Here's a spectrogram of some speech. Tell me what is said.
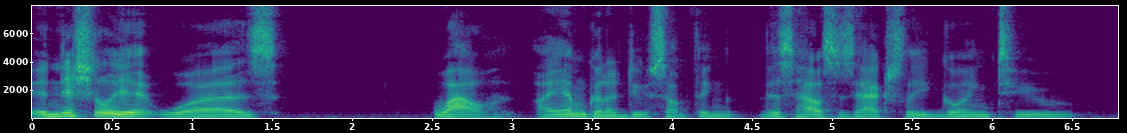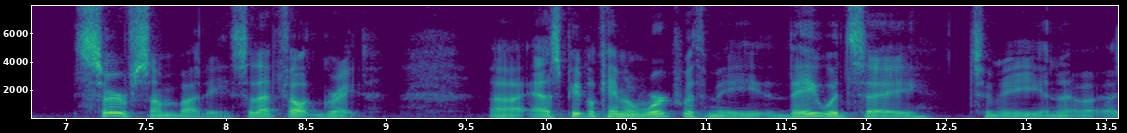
Initially it was wow i am going to do something. This house is actually going to serve somebody. So that felt great. Uh, as people came and worked with me they would say to me and uh,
